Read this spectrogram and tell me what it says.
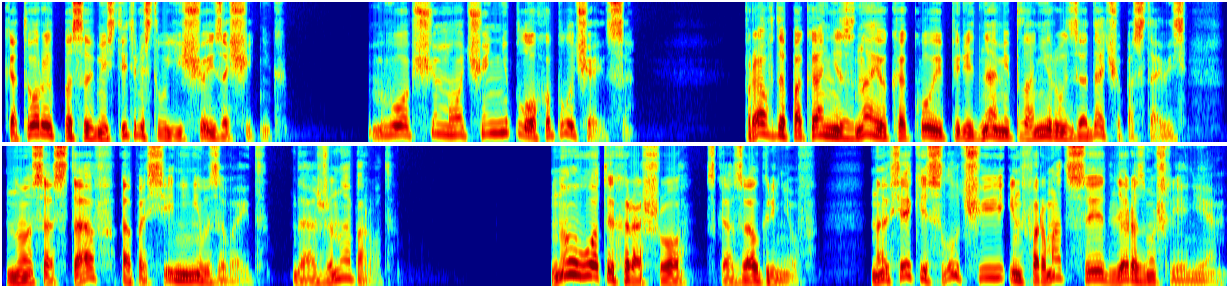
который по совместительству еще и защитник. В общем, очень неплохо получается. Правда, пока не знаю, какую перед нами планируют задачу поставить, но состав опасений не вызывает даже наоборот. «Ну вот и хорошо», — сказал Гринев. «На всякий случай информация для размышления.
